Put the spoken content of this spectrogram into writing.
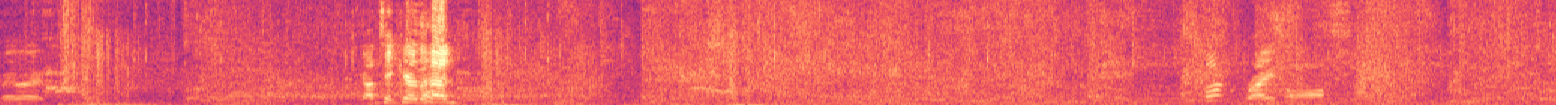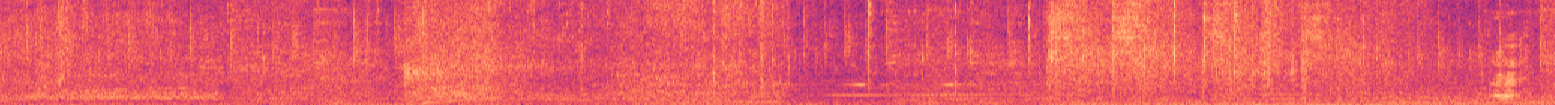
Wait, wait. Gotta take care of the head. Fuck right off. Okay.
